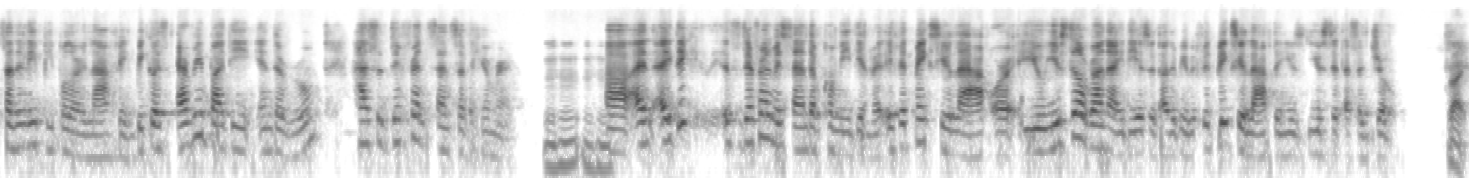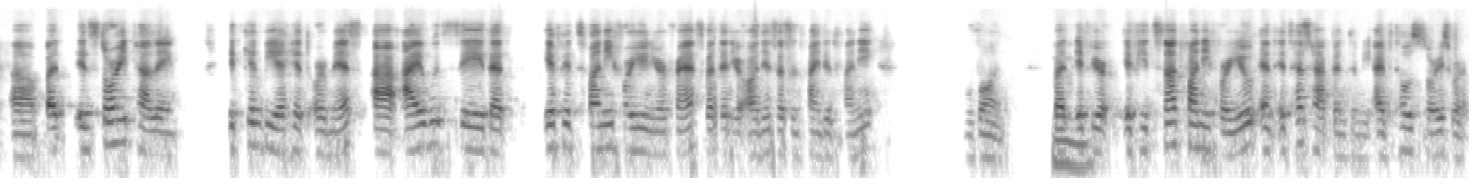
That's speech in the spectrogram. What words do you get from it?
suddenly people are laughing because everybody in the room has a different sense of humor. Mhm, mhm. Uh, and I think it's different with stand-up comedian, right? If it makes you laugh or you you still run ideas with other people, if it makes you laugh, then you use it as a joke. right. Uh, but in storytelling, it can be a hit or miss. Uh, I would say that if it's funny for you and your friends, but then your audience doesn't find it funny, move on. But Mm, if you're if it's not funny for you, and it has happened to me, I've told stories where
